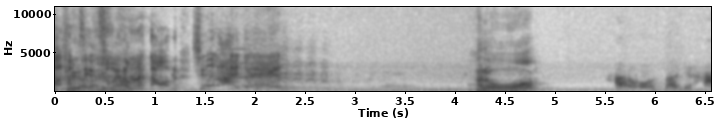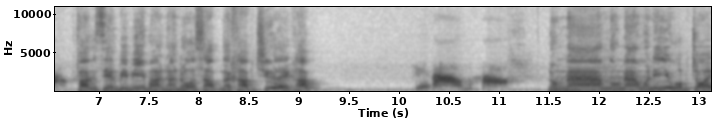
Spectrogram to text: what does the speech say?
พอทำเสียงสวยแล้วไม่ตอบเลยชื่ออะไรตัวเอง ฮัลโหล ฮัลโหล สวัสดีค่ะ ฟังเสียงพี่ๆผ่านทางโทรศัพท์นะครับ ชื่ออะไรครับ ชื่อน้ำค่ะ น้องน้ำน้องน้ำวันนี้อยู่กับจอย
